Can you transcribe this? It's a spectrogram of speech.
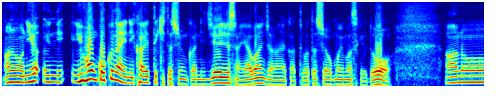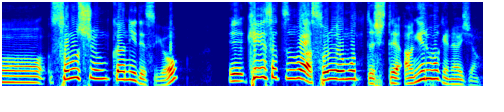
あの、日本国内に帰ってきた瞬間に JJ さんやばいんじゃないかって私は思いますけど、あのー、その瞬間にですよ、え、警察はそれをもってしてあげるわけないじゃん。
